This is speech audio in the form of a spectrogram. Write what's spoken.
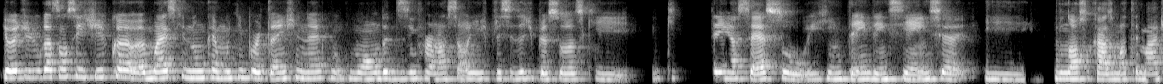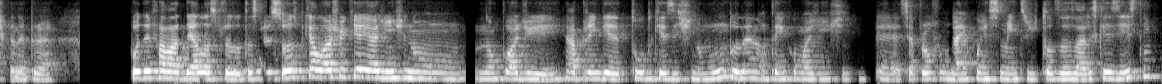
Que a divulgação científica, mais que nunca, é muito importante, né? Com uma onda de desinformação, a gente precisa de pessoas que, que têm acesso e que entendem ciência e, no nosso caso, matemática, né? Para poder falar delas para outras pessoas, porque é lógico que a gente não, não pode aprender tudo que existe no mundo, né? Não tem como a gente é, se aprofundar em conhecimento de todas as áreas que existem.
